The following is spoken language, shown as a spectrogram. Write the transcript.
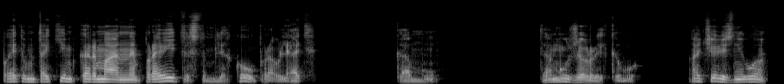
поэтому таким карманным правительством легко управлять. Кому? Тому же Рыкову, а через него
